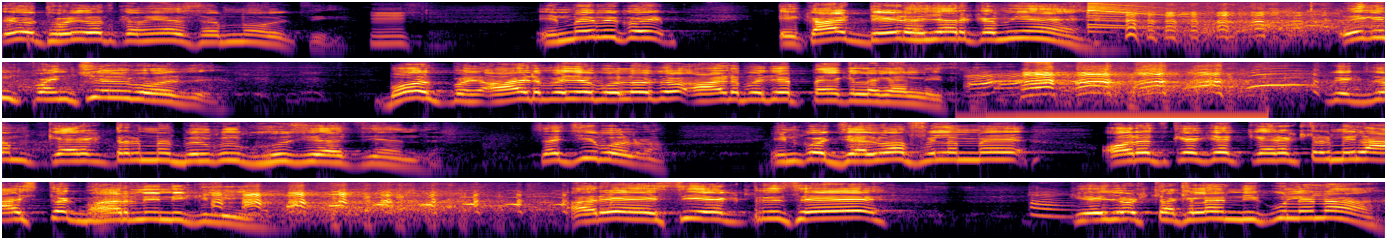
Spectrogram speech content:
देखो थोड़ी बहुत कमियाँ सब में होती हैं। इनमें भी कोई एक आध डेढ़ हज़ार कमियाँ हैं। लेकिन पंचुअल बहुत है। बहुत आठ बजे बोलो तो आठ बजे पैक लगा लेते। एकदम कैरेक्टर में बिल्कुल घुस जाती है अंदर। सच्ची बोल रहा हूँ। इनको जलवा फ़िल्म में औरत का क्या कैरेक्टर मिला, आज तक बाहर नहीं निकली। अरे, ऐसी एक्ट्रेस है कि जो टकला निकुल है ना,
